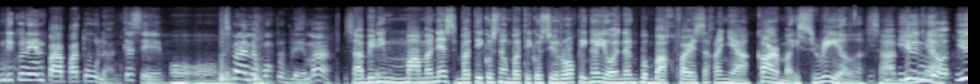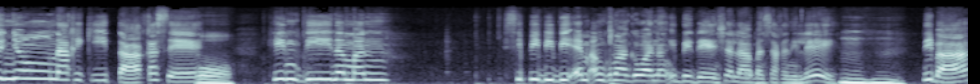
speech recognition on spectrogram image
hindi ko na yan papatulan kasi Oo. mas marami akong problema. Sabi ni Mama Nes, batikos ng batikos si Rocky ngayon, nagbabackfire sa kanya, karma is real. Sabi yun niya. yun, yun yung nakikita kasi Oo. hindi naman si PBBM ang gumagawa ng ebidensya laban sa kanila eh. Mhm. 'Di ba?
